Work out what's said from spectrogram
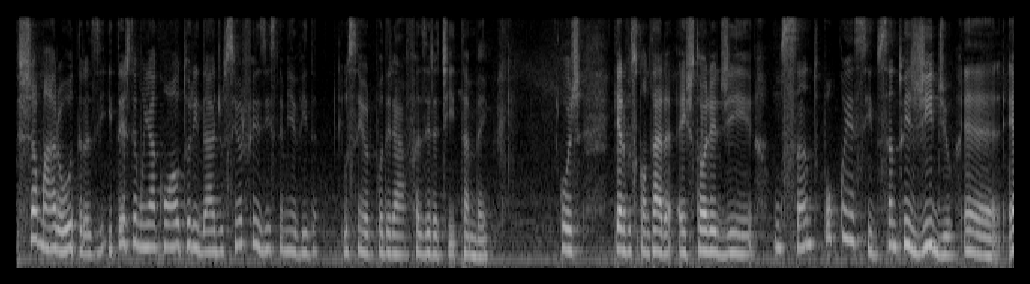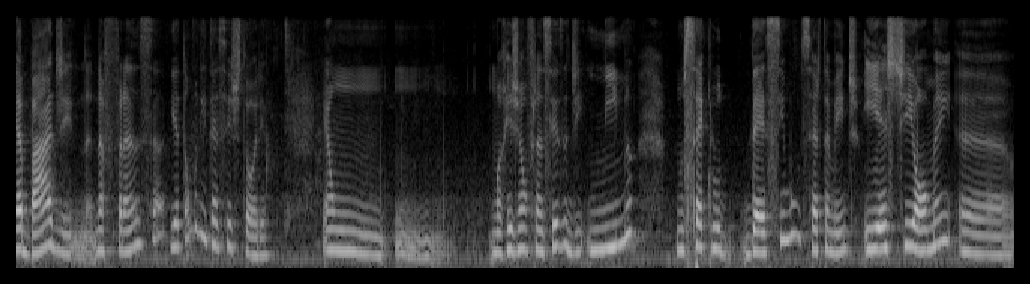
chamar outras e, e testemunhar com autoridade: o Senhor fez isso na minha vida, o Senhor poderá fazer a ti também. Hoje quero vos contar a história de um santo pouco conhecido, Santo Egídio. É, é abade na, na, França e é tão bonita essa história. É um, um, uma região francesa de Nîmes, no século X, certamente, e este homem uh,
